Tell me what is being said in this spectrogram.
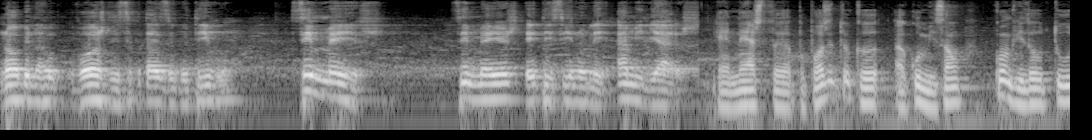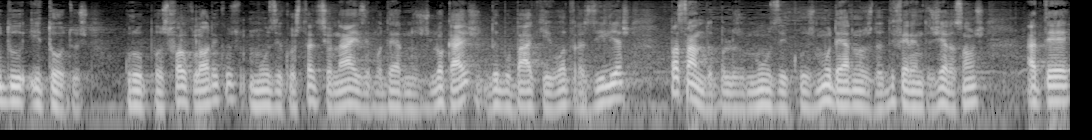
nobre na voz do secretário executivo, sem meios, sem meios e ensino-lhe a milhares. É neste propósito que a comissão convidou tudo e todos, grupos folclóricos, músicos tradicionais e modernos locais de Bubaque e outras ilhas, passando pelos músicos modernos de diferentes gerações, até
